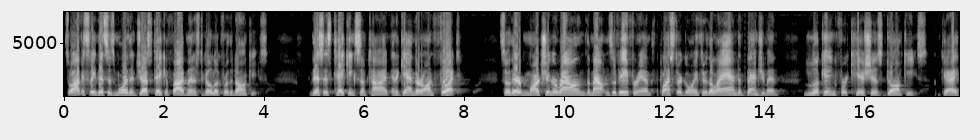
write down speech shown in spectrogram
So obviously, this is more than just taking five minutes to go look for the donkeys. This is taking some time, and again, they're on foot. So they're marching around the mountains of Ephraim, plus they're going through the land of Benjamin looking for Kish's donkeys. Okay?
